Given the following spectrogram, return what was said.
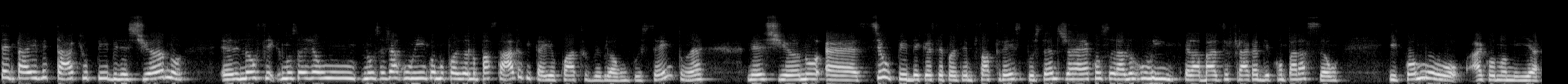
tentar evitar que o PIB deste ano ele não, fique, não, seja um, não seja ruim como foi no ano passado, que caiu 4,1%, né? Neste ano, é, se o PIB crescer, por exemplo, só 3%, já é considerado ruim pela base fraca de comparação. E como a economia,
